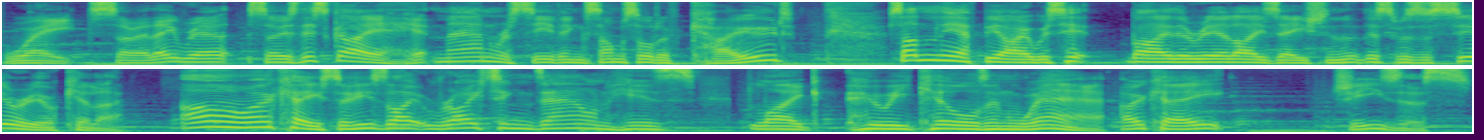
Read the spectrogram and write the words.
Wait, so are they real? So is this guy a hitman receiving some sort of code? Suddenly, FBI was hit by the realization that this was a serial killer. Oh, okay. So he's like writing down his like who he killed and where. Okay. Jesus.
